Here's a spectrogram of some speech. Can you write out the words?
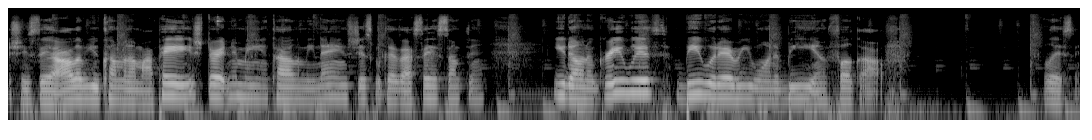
She said, All of you coming on my page threatening me and calling me names just because I said something you don't agree with, be whatever you want to be and fuck off. Listen,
